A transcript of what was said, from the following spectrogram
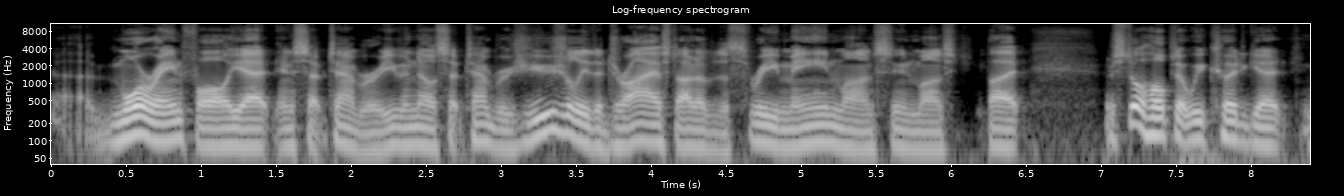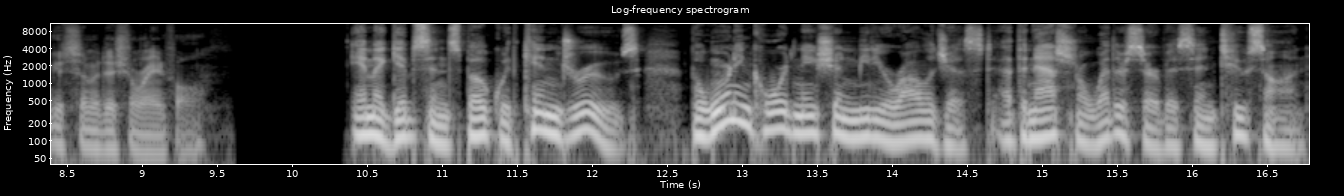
uh, more rainfall yet in September, even though September is usually the driest out of the three main monsoon months. But there's still hope that we could get, get some additional rainfall. Emma Gibson spoke with Ken Drozd, the warning coordination meteorologist at the National Weather Service in Tucson.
